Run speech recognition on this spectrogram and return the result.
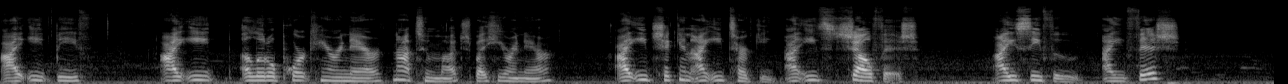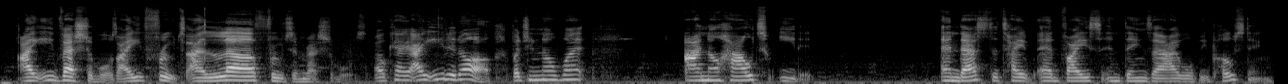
I eat beef. I eat a little pork here and there, not too much, but here and there. I eat chicken, I eat turkey, I eat shellfish, I eat seafood, I eat fish, I eat vegetables, I eat fruits. I love fruits and vegetables. Okay, I eat it all. But you know what? I know how to eat it. And that's the type advice and things that I will be posting.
